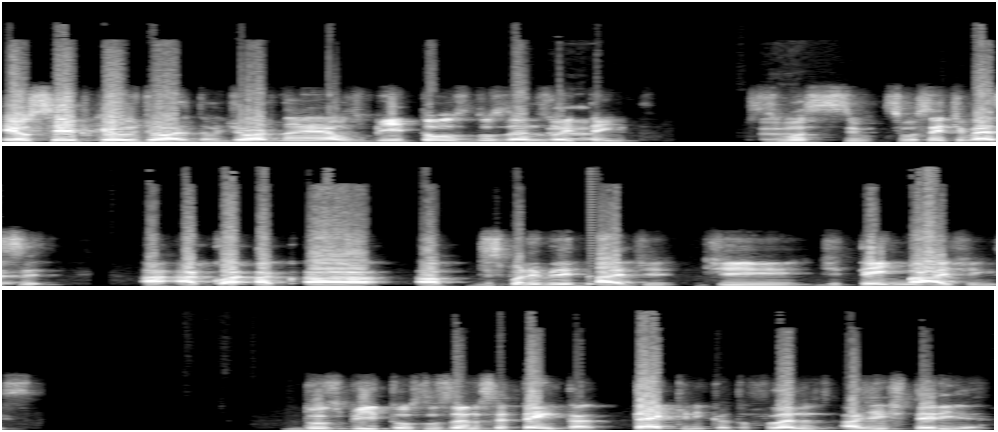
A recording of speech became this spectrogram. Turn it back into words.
eu sei porque é o Jordan. O Jordan é os Beatles dos anos É. 80. Se, É. você, se você tivesse a, a, a, a- a disponibilidade de, de ter imagens dos Beatles dos anos 70, técnica, eu tô falando, a gente teria.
